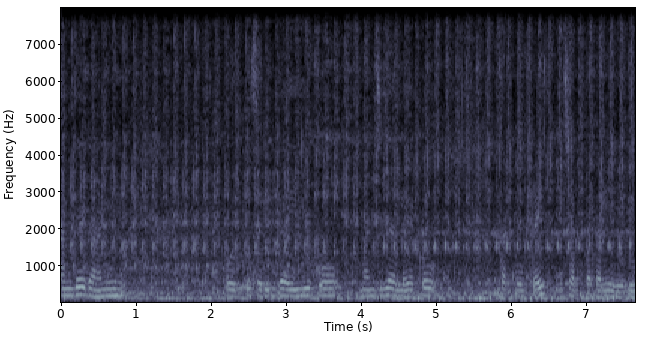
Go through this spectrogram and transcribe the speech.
అంతేగాని వర్క్ సరిగ్గా ఇయ్యకో మంచిగా లేకో తక్కువ ప్రైస్ చెప్పటం లేదు.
